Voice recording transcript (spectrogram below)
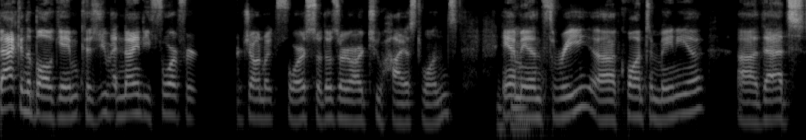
back in the ball game because you had 94 for John Wick 4. So those are our two highest ones. Mm-hmm. Ant Man 3, uh, Quantumania. Uh, that's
